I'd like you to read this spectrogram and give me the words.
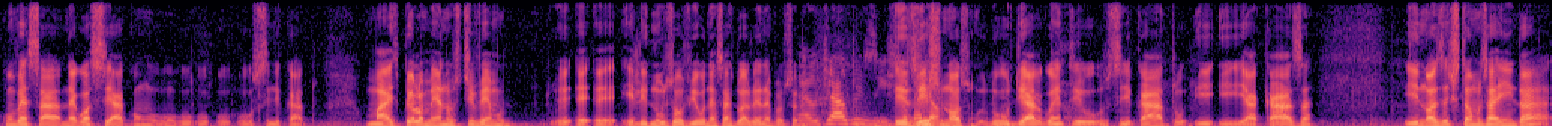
conversar, negociar com o, o, o, o sindicato. Mas pelo menos tivemos ele nos ouviu nessas duas vezes, né, professora? É, o diálogo existe. É existe é o, nosso, o diálogo entre o sindicato e, e, a casa. E nós estamos ainda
